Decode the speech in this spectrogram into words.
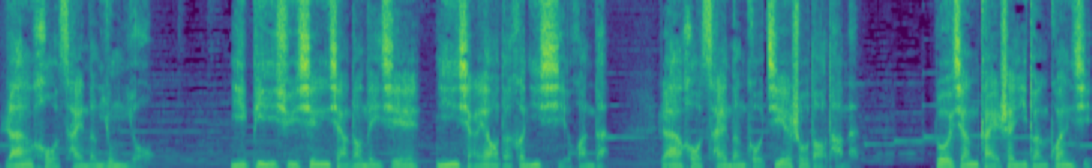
然后才能拥有。你必须先想到那些你想要的和你喜欢的，然后才能够接收到他们。若想改善一段关系，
